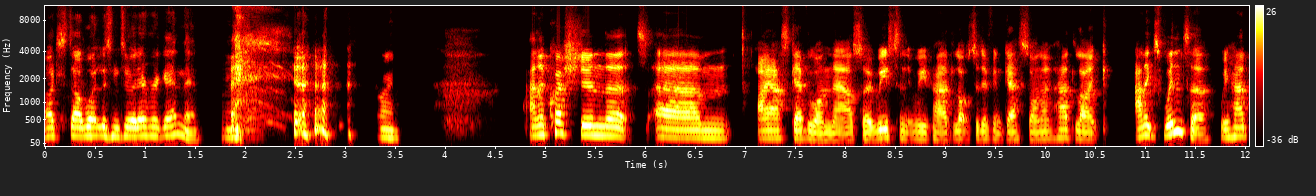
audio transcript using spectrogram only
I just I won't listen to it ever again then. Fine. And a question that um, I ask everyone now. So recently we've had lots of different guests on. I've had like Alex Winter. We had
